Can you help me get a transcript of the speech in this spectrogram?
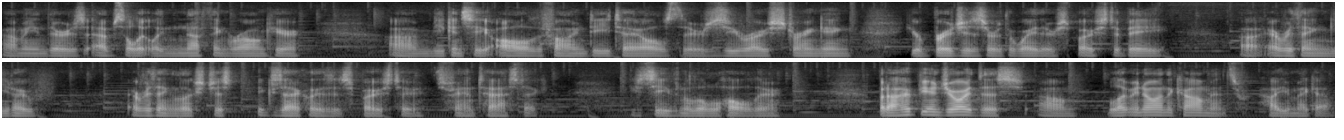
I mean, there's absolutely nothing wrong here. Um, you can see all of the fine details. There's zero stringing. Your bridges are the way they're supposed to be. Uh, everything, you know, everything looks just exactly as it's supposed to. It's fantastic. You can see even a little hole there. But I hope you enjoyed this. Um, let me know in the comments how you make out.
